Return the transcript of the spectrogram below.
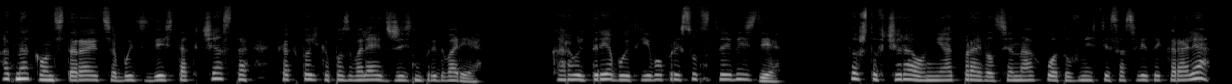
Однако он старается быть здесь так часто, как только позволяет жизнь при дворе. Король требует его присутствия везде. То, что вчера он не отправился на охоту вместе со свитой короля,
